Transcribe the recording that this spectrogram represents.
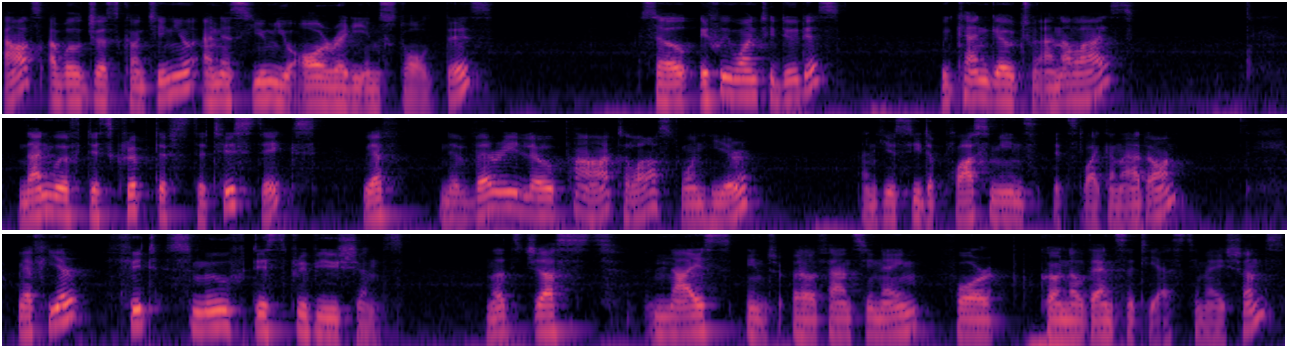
Else, I will just continue and assume you already installed this. So, if we want to do this, we can go to Analyze. Then, with Descriptive Statistics, we have the very low part, the last one here, and you see the plus means it's like an add on we have here fit smooth distributions. That's just nice uh, fancy name for kernel density estimations.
